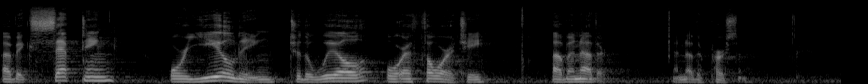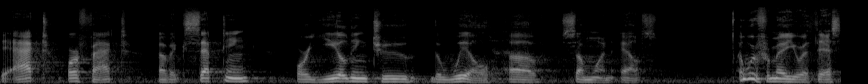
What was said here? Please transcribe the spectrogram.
of accepting or yielding to the will or authority of another another person. The act or fact of accepting or yielding to the will of someone else. And we're familiar with this.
